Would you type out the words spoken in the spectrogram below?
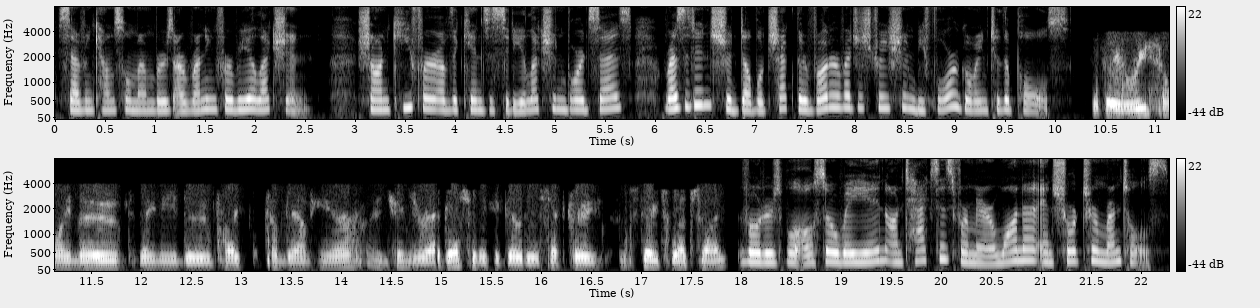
Seven council members are running for re election. Shawn Kieffer of the Kansas City Election Board says residents should double check their voter registration before going to the polls. If they recently moved, they need to probably come down here and change their address so they could go to the Secretary of State's website. Voters will also weigh in on taxes for marijuana and short term rentals.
